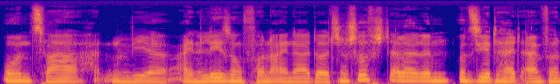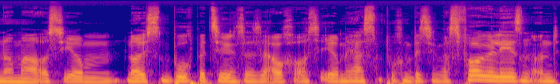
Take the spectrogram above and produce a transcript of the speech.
und zwar hatten wir eine Lesung von einer deutschen Schriftstellerin und sie hat halt einfach nochmal aus ihrem neuesten Buch, beziehungsweise auch aus ihrem ersten Buch ein bisschen was vorgelesen und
